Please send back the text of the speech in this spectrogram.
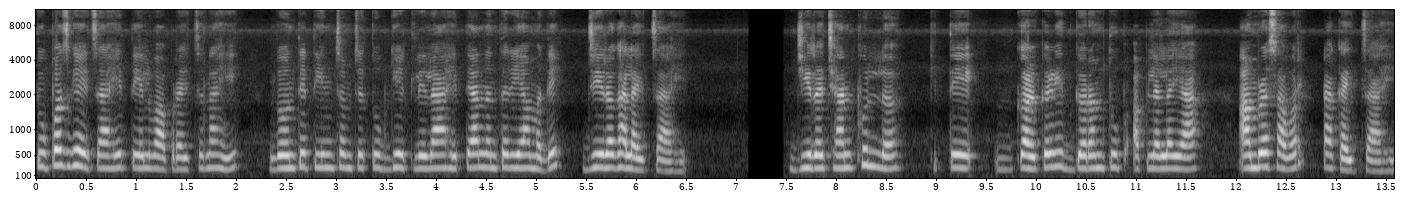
तूपच घ्यायचं आहे. तेल वापरायचं नाही. दोन ते तीन चमचे तूप घेतलेलं आहे. त्यानंतर यामध्ये जिरं घालायचं आहे. जिरं छान फुललं की ते कळकळीत गरम तूप आपल्याला या आमरसावर टाकायचं आहे.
